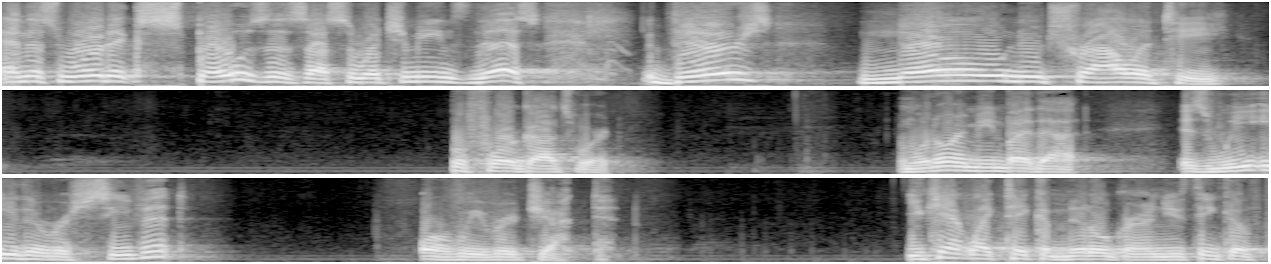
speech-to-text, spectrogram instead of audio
And this word exposes us, which means this there's no neutrality before God's word. And what do I mean by that? Is we either receive it or we reject it. You can't like take a middle ground. You think of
